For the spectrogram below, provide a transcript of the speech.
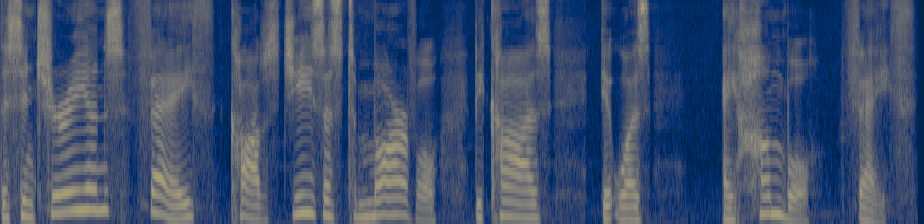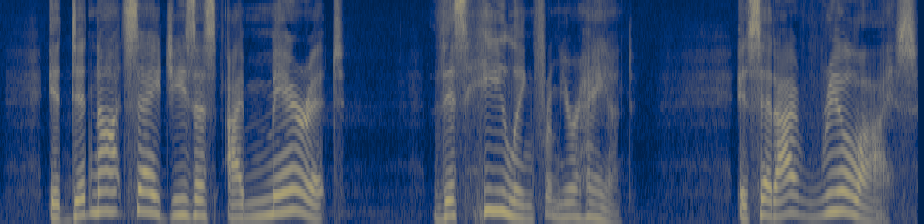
The centurion's faith caused Jesus to marvel because it was a humble faith. It did not say, Jesus, I merit this healing from your hand. It said, I realize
